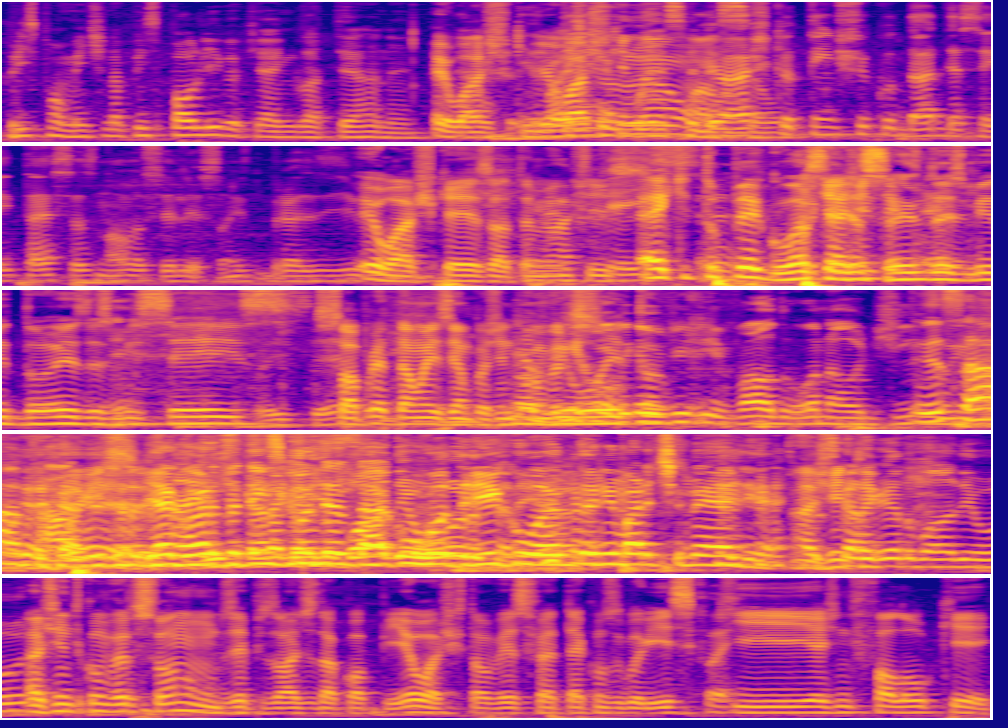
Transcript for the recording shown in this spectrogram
Principalmente na principal liga, que é a Inglaterra, né? Eu acho- que eu mais acho que não, ó. Eu acho que eu tenho dificuldade de aceitar essas novas seleções do Brasil. Eu acho que é Eu exatamente acho que isso. é É que tu pegou Porque as seleções de 2002, 2006. Pois é. Só pra dar um exemplo, a gente Eu vi, conversou... oito. eu vi rival do Ronaldinho. Exato, e tal. E agora tu tem que se contentar com o Rodrigo tá ligado? Anthony Martinelli. A gente, caras ganhando bola de ouro. a gente conversou num dos episódios da Copa e Eu, acho que talvez foi até com os guris, Foi. que a gente falou o quê?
